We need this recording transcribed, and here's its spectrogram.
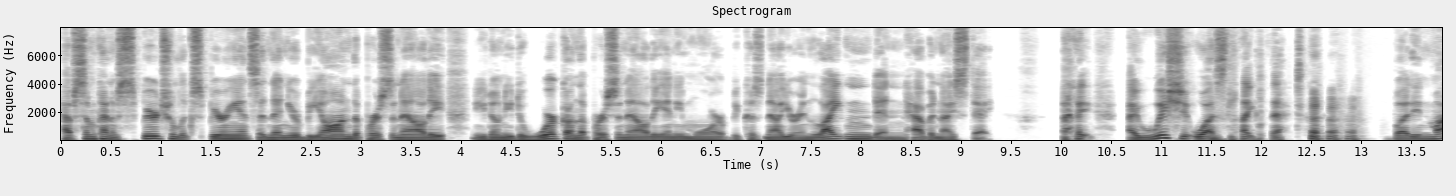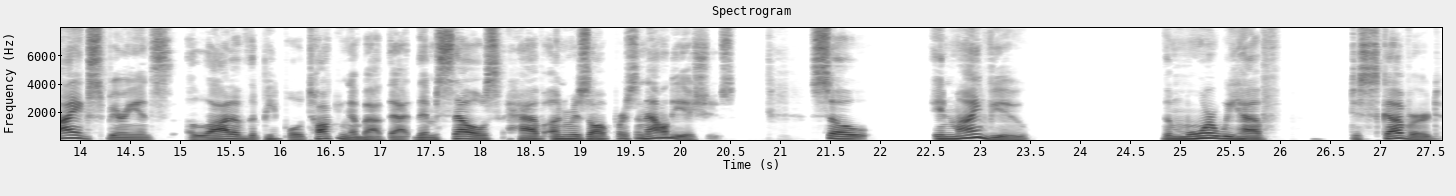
have some kind of spiritual experience and then you're beyond the personality and you don't need to work on the personality anymore because now you're enlightened and have a nice day. I I wish it was like that. But in my experience, a lot of the people talking about that themselves have unresolved personality issues. So, in my view, the more we have discovered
